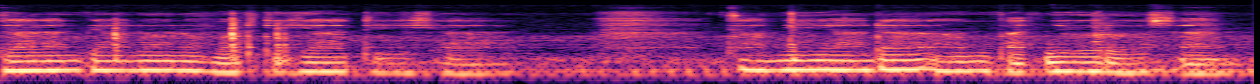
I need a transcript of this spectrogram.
Jalan piano nomor 33 Kami ada empat jurusan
